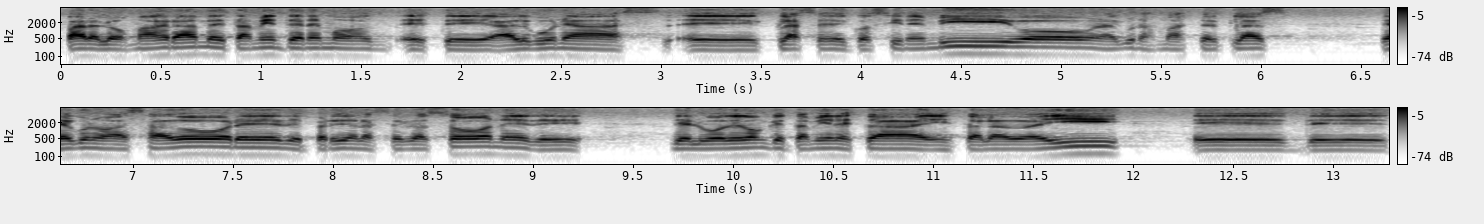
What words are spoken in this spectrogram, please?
Para los más grandes también tenemos este, algunas eh, clases de cocina en vivo, algunas masterclass de algunos asadores, de pérdida en las cerrazones, de, del bodegón que también está instalado ahí, eh, de,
